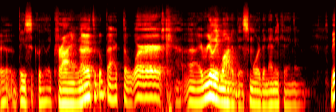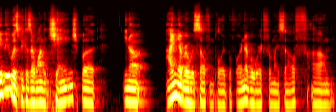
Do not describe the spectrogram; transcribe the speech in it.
uh, basically like crying. I have to go back to work. Uh, I really wanted this more than anything, and maybe it was because I wanted change. But you know, I never was self-employed before. I never worked for myself, um,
